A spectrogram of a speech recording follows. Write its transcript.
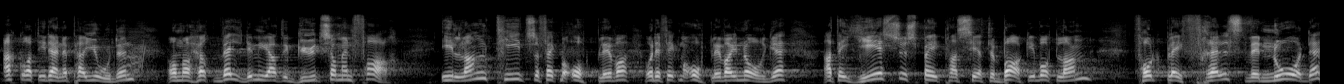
akkurat i denne perioden Og vi har hørt veldig mye at Gud som en far. I lang tid så fikk vi oppleve, og det fikk vi oppleve i Norge, at Jesus ble plassert tilbake i vårt land. Folk ble frelst ved nåde,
